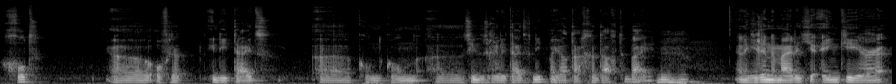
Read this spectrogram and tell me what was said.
God. Eh, of je dat in die tijd kon, kon zien als realiteit of niet, maar je had daar gedachten bij. mhm, En ik herinner mij dat je één keer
